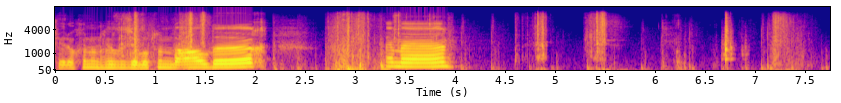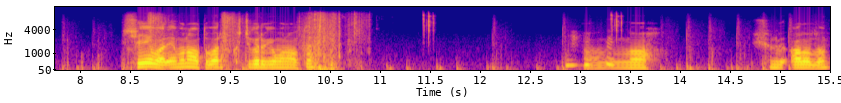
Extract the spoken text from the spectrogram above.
Şöyle şunun hızlıca lootunu da aldık. Hemen. Şey var M16 var. Küçük ırık M16. Allah. Şunu bir alalım.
